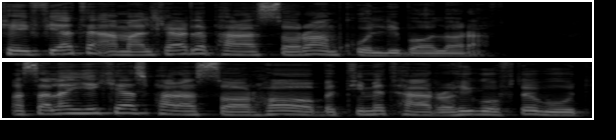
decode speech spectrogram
کیفیت عملکرد پرستارا هم کلی بالا رفت. مثلا یکی از پرستارها به تیم طراحی گفته بود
